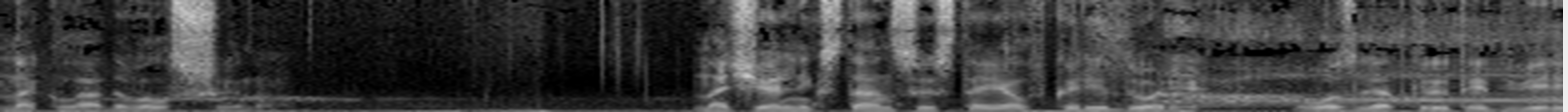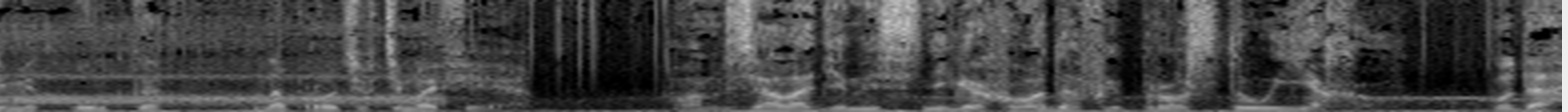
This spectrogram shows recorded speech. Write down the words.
накладывал шину. Начальник станции стоял в коридоре, возле открытой двери медпункта, напротив Тимофея. Он взял один из снегоходов и просто уехал. Куда?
